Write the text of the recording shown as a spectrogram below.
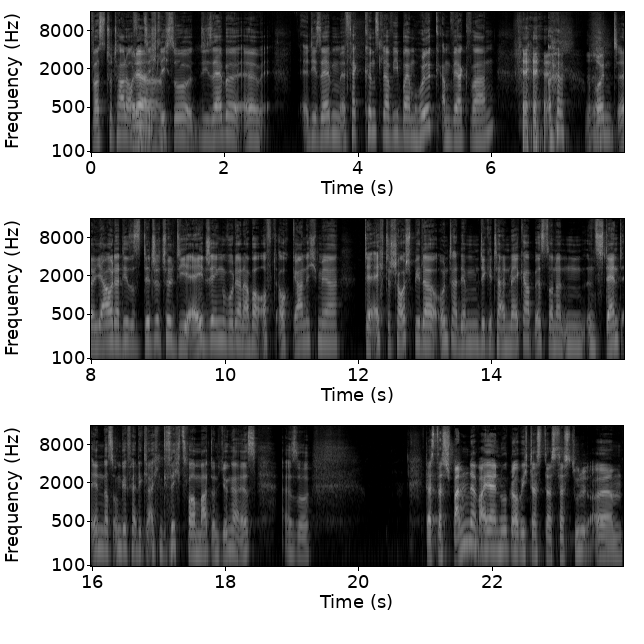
was total offensichtlich Oder, so dieselbe, äh, dieselben Effektkünstler wie beim Hulk am Werk waren. Und äh, ja, oder dieses Digital De-Aging, wo dann aber oft auch gar nicht mehr der echte Schauspieler unter dem digitalen Make-up ist, sondern ein, ein Stand-in, das ungefähr die gleichen Gesichtsform hat und jünger ist. Also das, das Spannende war ja nur, glaube ich, dass, dass, dass du ähm,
